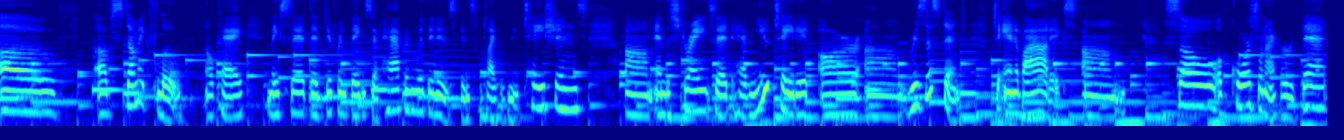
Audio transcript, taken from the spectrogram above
of of stomach flu. Okay, and they said that different things have happened with it. It's been some type of mutations, um, and the strains that have mutated are. Um, resistant to antibiotics. Um, so, of course, when I heard that,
